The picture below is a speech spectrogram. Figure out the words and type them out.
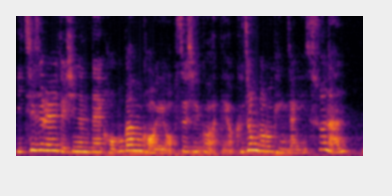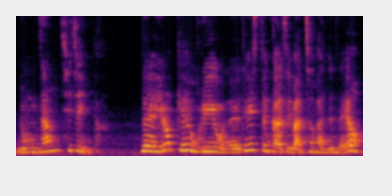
이 치즈를 드시는데 거부감은 거의 없으실 것 같아요. 그 정도로 굉장히 순한 농장 치즈입니다. 네, 이렇게 우리 오늘 테이스팅까지 마쳐봤는데요.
